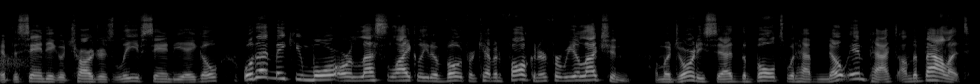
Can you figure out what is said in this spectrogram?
If the San Diego Chargers leave San Diego, will that make you more or less likely to vote for Kevin Faulconer for re-election? A majority said the Bolts would have no impact on the ballot.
